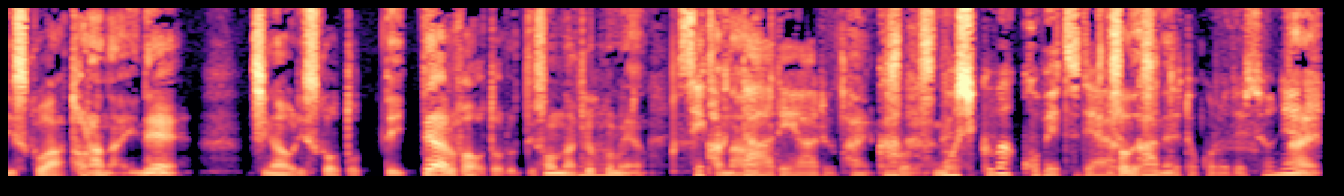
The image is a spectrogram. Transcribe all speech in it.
リスクは取らないで、違うリスクを取っていって、アルファを取るってそんな局面セクターであるか、はいね、もしくは個別であるかってところですよね。はい、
